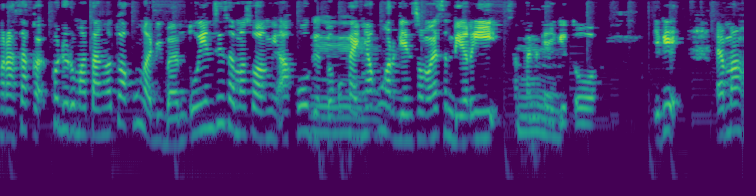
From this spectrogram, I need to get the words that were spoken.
ngerasa kok kok di rumah tangga tuh aku nggak dibantuin sih sama suami aku gitu Hmm. kayaknya aku ngerjain semuanya sendiri misalkan Hmm. kayak gitu jadi emang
